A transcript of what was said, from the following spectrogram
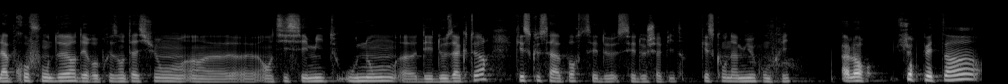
la profondeur des représentations euh, antisémites ou non euh, des deux acteurs Qu'est-ce que ça apporte ces deux, chapitres? Qu'est-ce qu'on a mieux compris? Alors, sur Pétain,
